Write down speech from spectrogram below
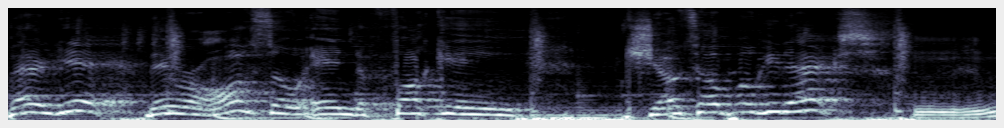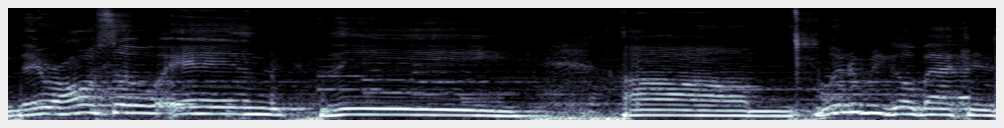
Better yet, they were also in the fucking Johto Pokédex. Mm-hmm. They were also in the. Um, when did we go back and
